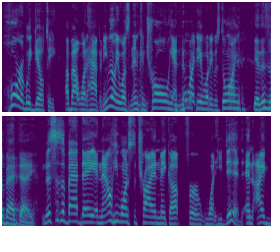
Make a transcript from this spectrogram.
horribly guilty about what happened, even though he wasn't in control. He had no idea what he was doing. Yeah, this is a bad day. This is a bad day. And now he wants to try and make up for what he did. And I,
